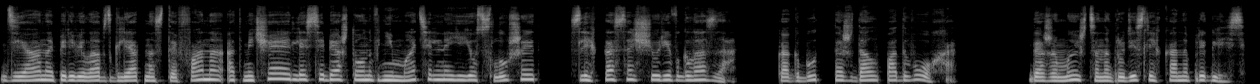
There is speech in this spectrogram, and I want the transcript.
Диана перевела взгляд на Стефана, отмечая для себя, что он внимательно ее слушает, слегка сощурив глаза, как будто ждал подвоха. Даже мышцы на груди слегка напряглись.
